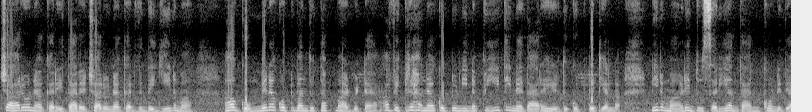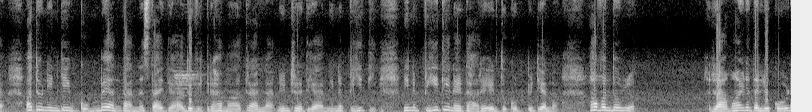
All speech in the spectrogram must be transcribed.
ಚಾರುನ ಕರೀತಾರೆ. ಚಾರುನ ಕರೆದಿದ್ದೆ, ಏನಮ್ಮ? ಆ ಗೊಂಬೆನ ಕೊಟ್ಟು ಬಂದು ತಪ್ಪು ಮಾಡಿಬಿಟ್ಟೆ. ಆ ವಿಗ್ರಹನ ಕೊಟ್ಟು ನಿನ್ನ ಪ್ರೀತಿನ ದಾರ ಹಿಡಿದು ಕೊಟ್ಬಿಟ್ಟಿಯಲ್ಲ ನೀನು ಮಾಡಿದ್ದು ಸರಿ ಅಂತ ಅಂದ್ಕೊಂಡಿದ್ಯಾ ಅದು ನಿನಗೆ ಗೊಂಬೆ ಅಂತ ಅನ್ನಿಸ್ತಾ ಇದೆಯಾ? ಅದು ವಿಗ್ರಹ ಮಾತ್ರ ಅಲ್ಲ. ನಿನ್ನ ಹೃದಯ, ನಿನ್ನ ಪ್ರೀತಿ, ನಿನ್ನ ಪ್ರೀತಿನೇ ದಾರ ಹಿಡಿದು ಕೊಟ್ಬಿಟ್ಟಿಯಲ್ಲ ಆ ಒಂದು ರಾಮಾಯಣದಲ್ಲೂ ಕೂಡ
